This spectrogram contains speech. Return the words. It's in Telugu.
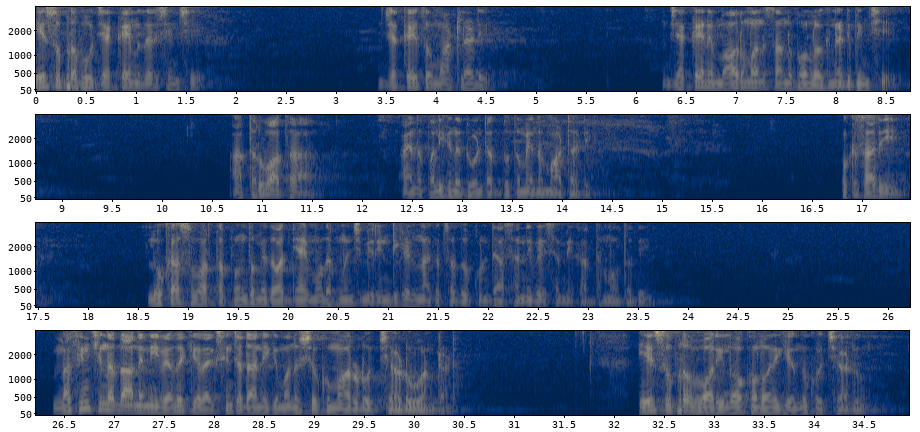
యేసు ప్రభు జక్కయ్యను దర్శించి జక్కయ్యతో మాట్లాడి జక్కయ్యని మారు మనసు అనుభవంలోకి నడిపించి ఆ తరువాత ఆయన పలికినటువంటి అద్భుతమైన మాట అది. ఒకసారి లూకాసు వార్త పంతొమ్మిదో అధ్యాయం మొదటి నుంచి మీరు ఇంటికి వెళ్ళినాక చదువుకుంటే ఆ సన్నివేశం మీకు అర్థమవుతుంది. నశించిన దానిని వెదకి రక్షించడానికి మనుష్య కుమారుడు వచ్చాడు అంటాడు. యేసు ప్రభు వారి లోకంలోనికి ఎందుకు వచ్చాడు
